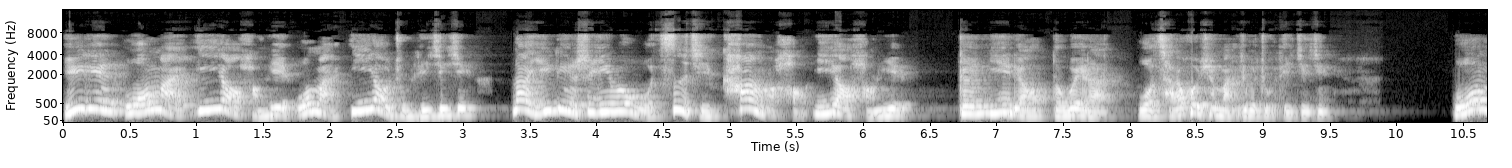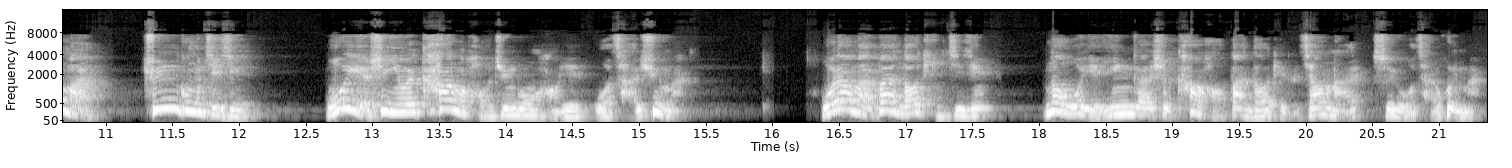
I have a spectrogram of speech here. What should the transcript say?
一定，我买医药行业，我买医药主题基金，那一定是因为我自己看好医药行业跟医疗的未来，我才会去买这个主题基金。我买军工基金，我也是因为看好军工行业，我才去买。我要买半导体基金，那我也应该是看好半导体的将来，所以我才会买。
